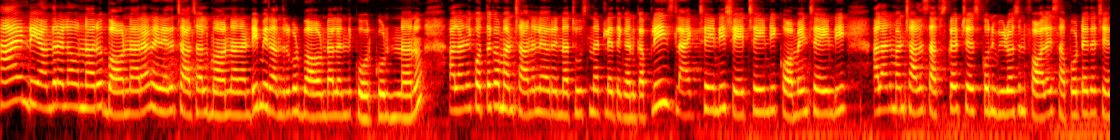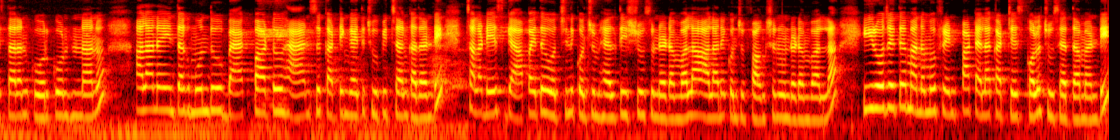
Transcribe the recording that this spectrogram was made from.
హాయ్ అండి అందరు ఎలా ఉన్నారు బాగున్నారా నేనైతే చాలా చాలా బాగున్నానండి మీరు అందరూ కూడా బాగుండాలని కోరుకుంటున్నాను అలానే కొత్తగా మన ఛానల్ ఎవరైనా చూసినట్లయితే కనుక ప్లీజ్ లైక్ చేయండి షేర్ చేయండి కామెంట్ చేయండి అలానే మన ఛానల్ సబ్స్క్రైబ్ చేసుకొని వీడియోస్ని ఫాలో అయ్యి సపోర్ట్ అయితే చేస్తారని కోరుకుంటున్నాను అలానే ఇంతకు ముందు బ్యాక్ పార్ట్ హ్యాండ్స్ కటింగ్ అయితే చూపించాం కదండి చాలా డేస్ గ్యాప్ అయితే వచ్చింది కొంచెం హెల్త్ ఇష్యూస్ ఉండడం వల్ల అలానే కొంచెం ఫంక్షన్ ఉండడం వల్ల ఈరోజైతే మనము ఫ్రంట్ పార్ట్ ఎలా కట్ చేసుకోవాలో చూసేద్దామండి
